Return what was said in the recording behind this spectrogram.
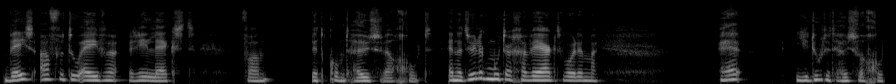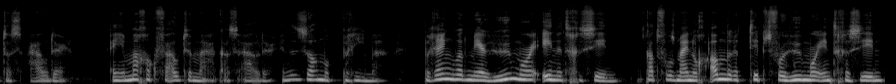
Wees af en toe even relaxed van het komt heus wel goed. En natuurlijk moet er gewerkt worden, maar hè, je doet het heus wel goed als ouder. En je mag ook fouten maken als ouder. En dat is allemaal prima. Breng wat meer humor in het gezin. Ik had volgens mij nog andere tips voor humor in het gezin.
